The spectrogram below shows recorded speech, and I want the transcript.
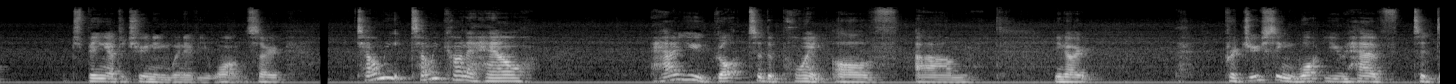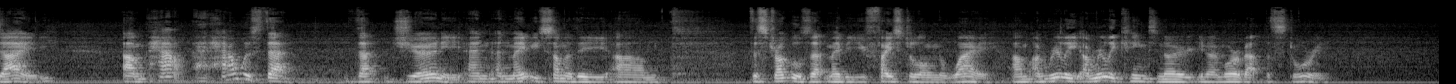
being able to tune in whenever you want. So tell me tell me kind of how how you got to the point of um, you know producing what you have today um, how how was that that journey and and maybe some of the um, the struggles that maybe you faced along the way um, I'm really I'm really keen to know you know more about the story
